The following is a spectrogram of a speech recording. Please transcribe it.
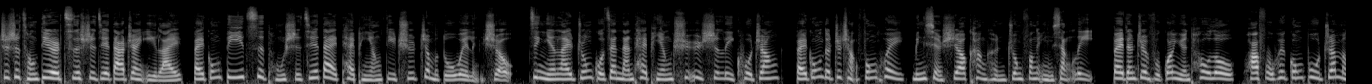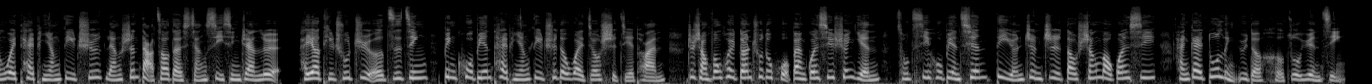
这是从第二次世界大战以来，白宫第一次同时接待太平洋地区这么多位领袖。近年来，中国在南太平洋区域势力扩张，白宫的这场峰会明显是要抗衡中方影响力。拜登政府官员透露，华府会公布专门为太平洋地区量身打造的详细新战略，还要提出巨额资金，并扩编太平洋地区的外交使节团。这场峰会端出的伙伴关系宣言，从气候变迁、地缘政治到商贸关系，涵盖多领域的合作愿景。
